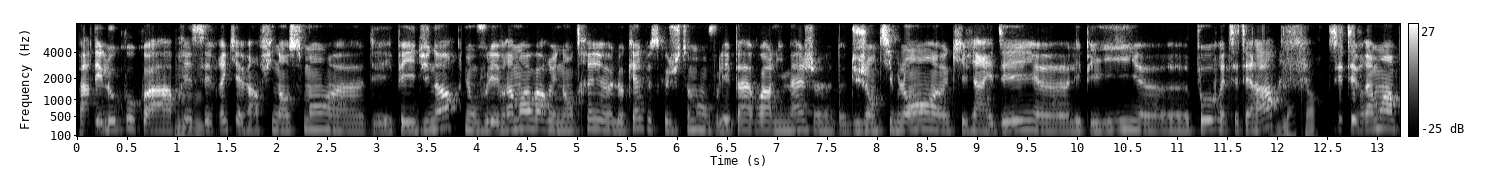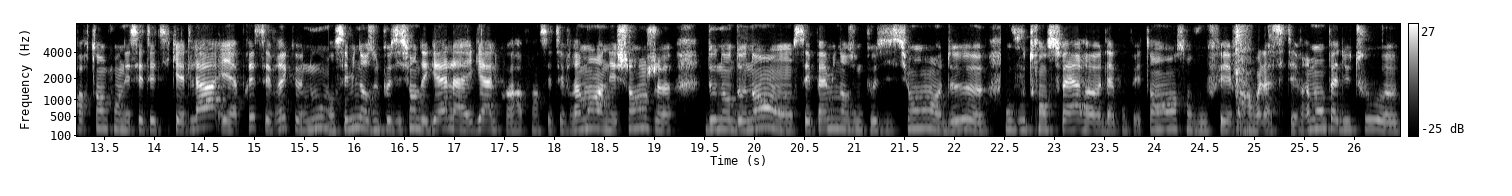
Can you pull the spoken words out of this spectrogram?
Par des locaux, quoi. Après, hmm. c'est vrai qu'il y avait un financement euh, des pays du Nord, mais on voulait vraiment avoir une entrée locale parce que justement, on voulait pas avoir l'image du gentil blanc qui vient aider les pays pauvres, etc. C'était vraiment important qu'on ait cette étiquette-là. Et après, c'est vrai que nous, on s'est mis dans une position d'égal à égal, quoi. Enfin, c'était vraiment un échange donnant-donnant. On s'est pas mis dans une position de on vous transfère de la compétence, on vous fait, enfin voilà c'était vraiment pas du tout euh,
